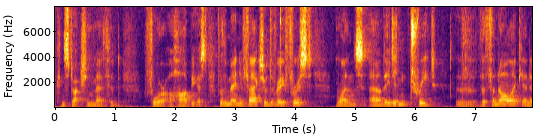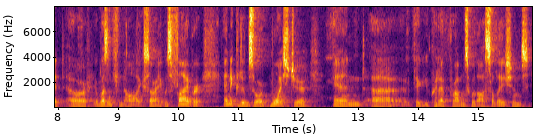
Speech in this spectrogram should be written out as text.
construction method for a hobbyist. For the manufacturer, the very first ones, uh, they didn't treat the phenolic and it, or it wasn't phenolic, sorry, it was fiber, and it could absorb moisture, and uh, you could have problems with oscillations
